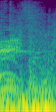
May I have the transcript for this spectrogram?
Peace.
